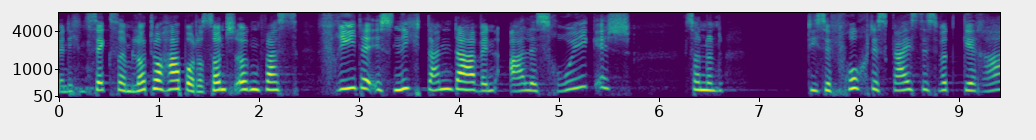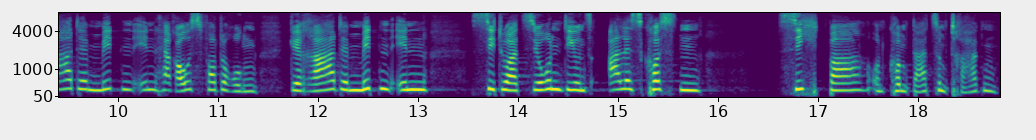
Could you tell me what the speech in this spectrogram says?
wenn ich einen Sechser im Lotto habe oder sonst irgendwas. Friede ist nicht dann da, wenn alles ruhig ist, sondern diese Frucht des Geistes wird gerade mitten in Herausforderungen, gerade mitten in Situationen, die uns alles kosten, sichtbar und kommt da zum Tragen.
